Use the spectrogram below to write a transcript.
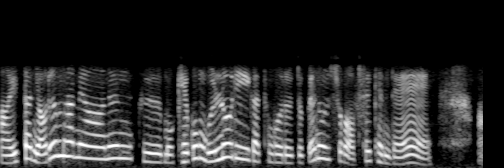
어, 일단 여름 하면은 그 뭐 계곡 물놀이 같은 거를 또 빼놓을 수가 없을 텐데, 어,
